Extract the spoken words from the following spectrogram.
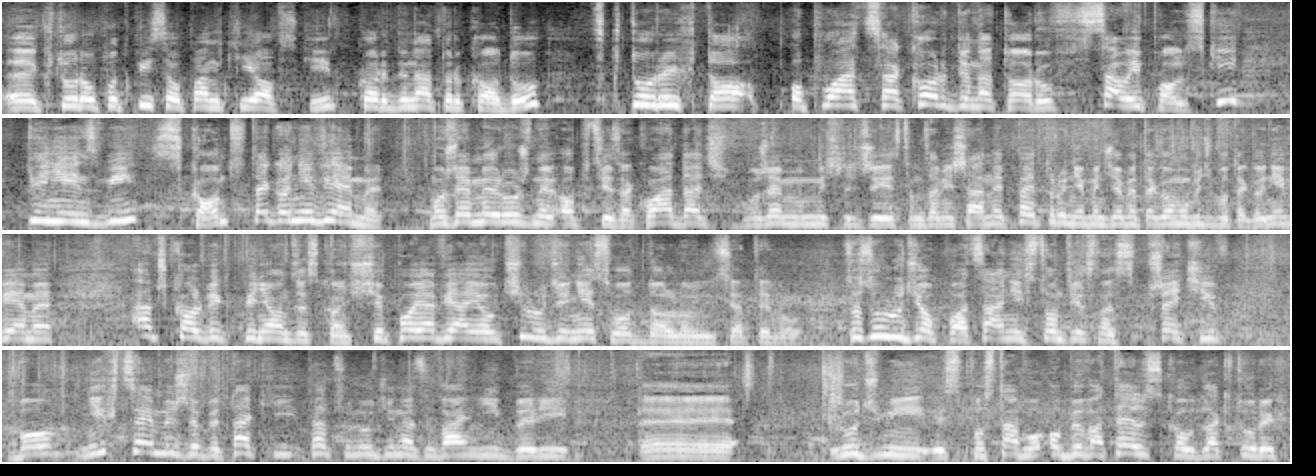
e, którą podpisał pan Kijowski, koordynator kodu, w których to opłaca koordynatorów z całej Polski pieniędzmi. Skąd? Tego nie wiemy. Możemy różne opcje zakładać, możemy myśleć, że jest tam zamieszany Petru, nie będziemy tego mówić, bo tego nie wiemy. Aczkolwiek pieniądze skądś się pojawiają, ci ludzie nie są oddolną inicjatywą. To są ludzie opłacani, stąd jest nas sprzeciw, bo nie chcemy, żeby taki, tacy ludzie nazywani byli e, ludźmi z postawą obywatelską, dla których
